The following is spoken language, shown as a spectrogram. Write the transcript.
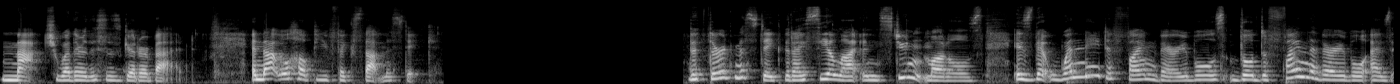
match whether this is good or bad? And that will help you fix that mistake. The third mistake that I see a lot in student models is that when they define variables, they'll define the variable as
